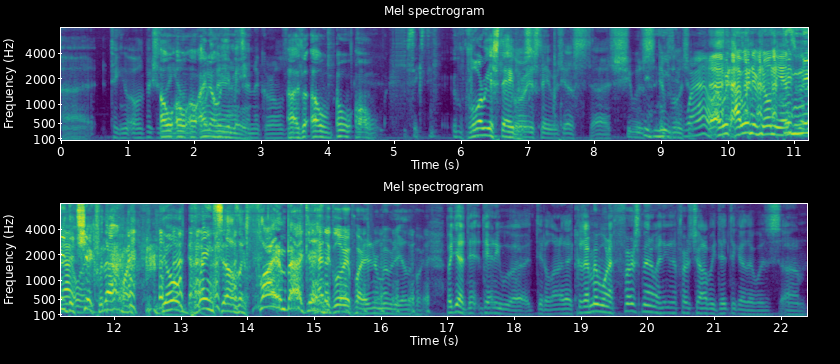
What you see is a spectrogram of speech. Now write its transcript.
uh, taking all the pictures. Oh, of the oh, oh, I know who you mean. And the girls. Uh, the- oh, oh, oh, 60, Gloria Stavers. Gloria Stavers, yes, uh, she was Didn't influential. Wow, I, would, I wouldn't have known the answer. Didn't to need that the one. chick for that one. the old brain cells like flying back I had the in. Gloria part. I didn't remember the other part. But yeah, Da- Danny uh, did a lot of that because I remember when I first met him. I think the first job we did together was um,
